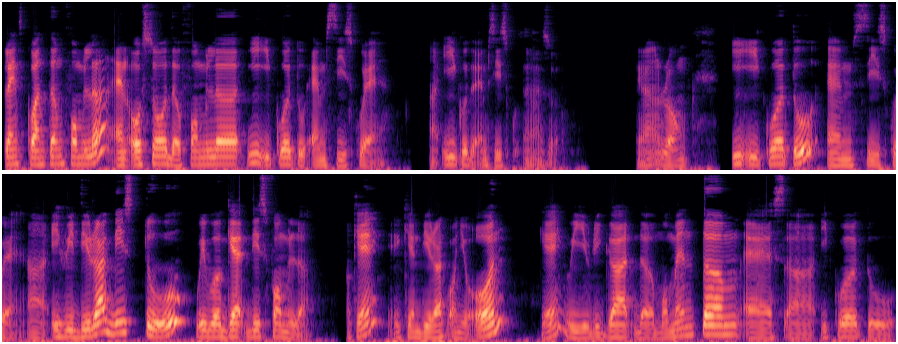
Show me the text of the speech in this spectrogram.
Planck's quantum formula and also the formula E equal to mc square. Uh, e equal to mc square. Uh, so yeah, wrong. E equal to mc square. Uh, if we derive these two, we will get this formula. Okay, you can derive on your own. Okay, we regard the momentum as uh, equal to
